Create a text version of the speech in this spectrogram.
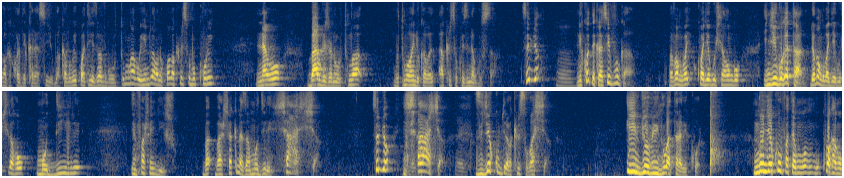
bagakora dekarasiyo. Bakavuga ko batigeze bavuga ubutumwa buhindura abantu kuba abakristo b'ukuri nabo babwijana ubutumwa butuma bahinduka abakristo ku izina gusa. Sibyo? Niko dekarasiyo ivuga. Bavuga ko bagiye gushyiraho ngo ingingo gatanu bavuga ngo bagiye gushyiraho modire imfashanyigisho Ba- bashake na za modire nshyashya. Sibyo? Nshyashya. Zigiye kubyara abakristo bashya. Ibyo bintu batarabikora. Ngo ngo ngo kubaka ngo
